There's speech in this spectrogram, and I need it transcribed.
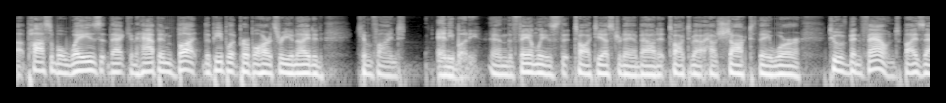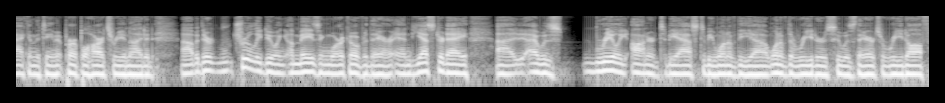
uh, possible ways that that can happen, but the people at Purple Hearts Reunited can find anybody. And the families that talked yesterday about it talked about how shocked they were to have been found by Zach and the team at Purple Hearts Reunited. Uh, but they're truly doing amazing work over there. And yesterday, uh, I was really honored to be asked to be one of the uh, one of the readers who was there to read off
